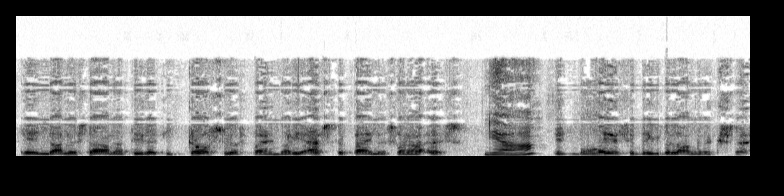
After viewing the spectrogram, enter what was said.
en dan is daar natuurlik die troshoofpyn wat die ergste pyn is wat daar is. Ja. Dit baie is die drie belangrikste.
